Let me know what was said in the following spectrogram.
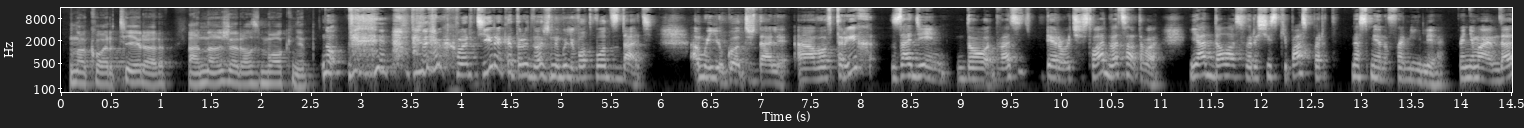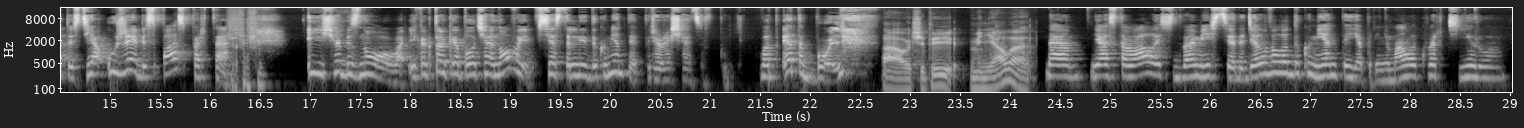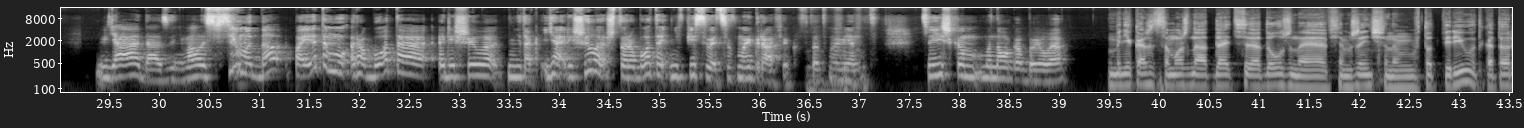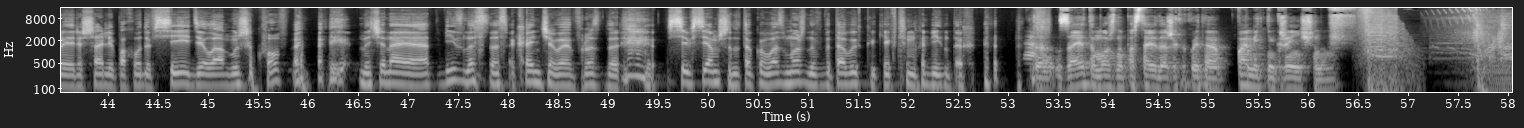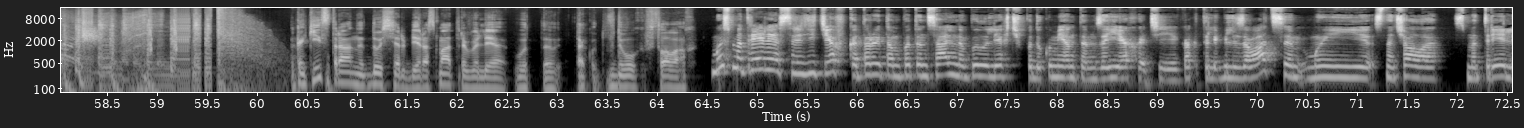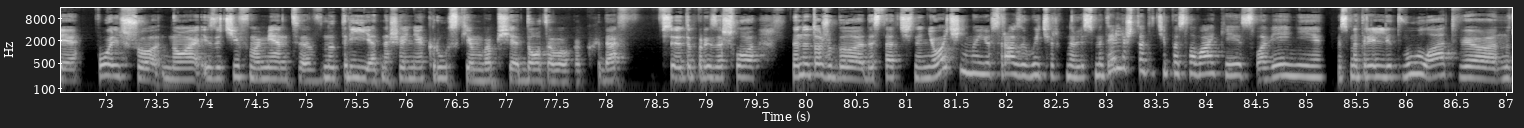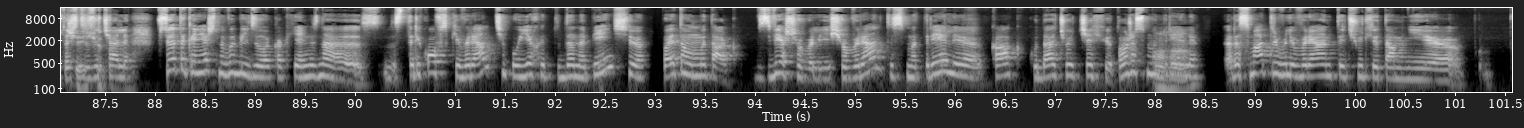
Но квартира, она же размокнет. Ну, во-первых, квартира, которую должны были вот-вот сдать, а мы ее год ждали. А во-вторых, за день до 21 числа, 20 я отдала свой российский паспорт на смену фамилии. Понимаем, да? То есть я уже без паспорта и еще без нового. И как только я получаю новый, все остальные документы превращаются в пыль. Вот это боль. А, учи, ты меняла? Да, я оставалась два месяца, я доделывала документы, я принимала квартиру. Я, да, занималась всем одна, поэтому работа решила, не так, я решила, что работа не вписывается в мой график в тот момент. Слишком много было. Мне кажется, можно отдать э, должное всем женщинам в тот период, которые решали, походу, все дела мужиков, начиная от бизнеса, заканчивая просто все- всем, что такое возможно в бытовых каких-то моментах. За это можно поставить даже какой-то памятник женщинам. Какие страны до Сербии рассматривали вот э, так вот в двух словах? Мы смотрели среди тех, в которые там потенциально было легче по документам заехать и как-то легализоваться. Мы сначала смотрели Польшу, но изучив момент внутри отношения к русским вообще до того, как да, все это произошло, но оно тоже было достаточно не очень, мы ее сразу вычеркнули. Смотрели что-то типа Словакии, Словении, мы смотрели Литву, Латвию, ну то есть Че ещё изучали. Все это, конечно, выглядело как, я не знаю, стариковский вариант, типа уехать туда на пенсию. Поэтому мы так взвешивали еще варианты, смотрели, как, куда, что. Чехию тоже смотрели. Рассматривали варианты чуть ли там не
